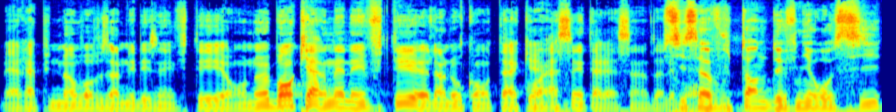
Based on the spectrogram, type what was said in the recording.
Mais rapidement, on va vous amener des invités. On a un bon carnet d'invités dans nos contacts, assez intéressant. si ça vous tente de venir aussi,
